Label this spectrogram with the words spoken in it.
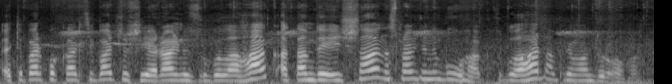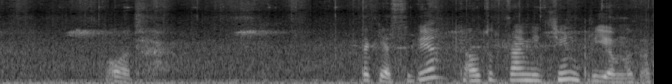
А тепер по карті бачу, що я реально зробила гак, а там, де я йшла, насправді не був гак. Це була гарна пряма дорога. От. Таке собі, але тут прямо тінь приємно так.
